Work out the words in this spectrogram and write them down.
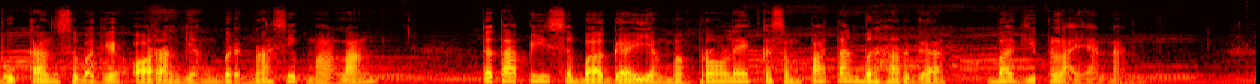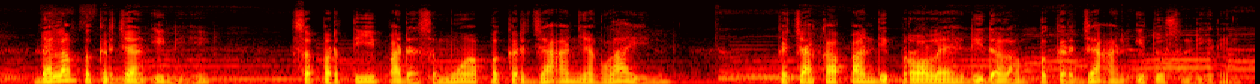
bukan sebagai orang yang bernasib malang, tetapi sebagai yang memperoleh kesempatan berharga bagi pelayanan. Dalam pekerjaan ini, seperti pada semua pekerjaan yang lain, kecakapan diperoleh di dalam pekerjaan itu sendiri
